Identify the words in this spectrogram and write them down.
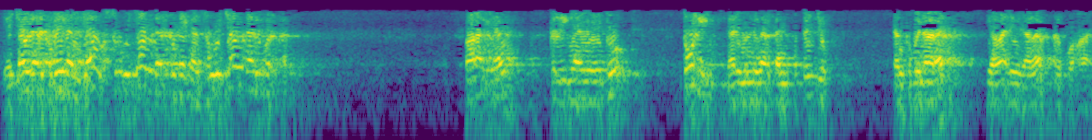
Ya jauh dari kebaikan, jauh, sungguh jauh dari kebaikan, sungguh jauh dari berkat. Para yang telinganya itu tuli dari mendengarkan petunjuk dan kebenaran yang ada di dalam Al-Quran.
